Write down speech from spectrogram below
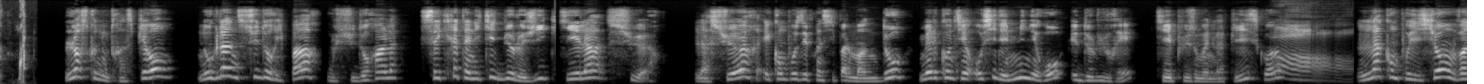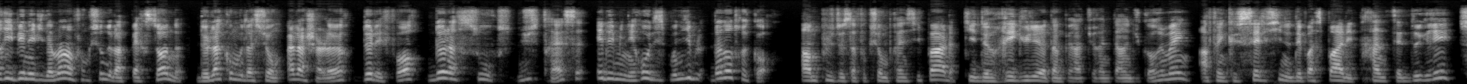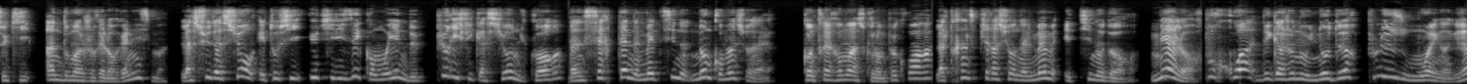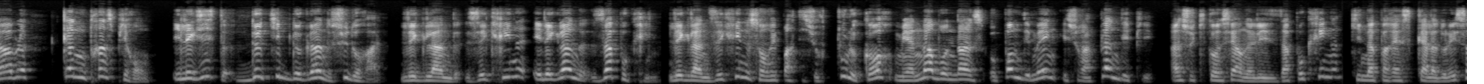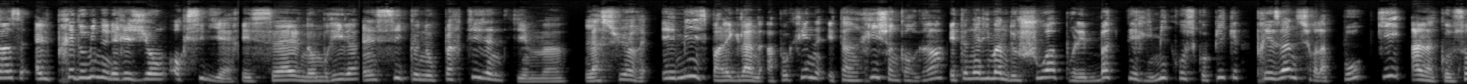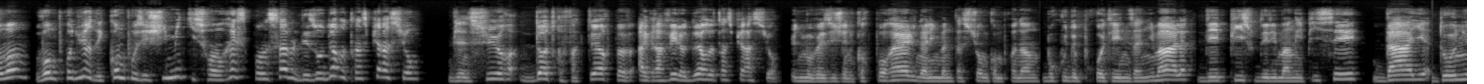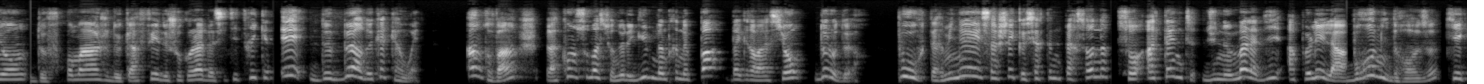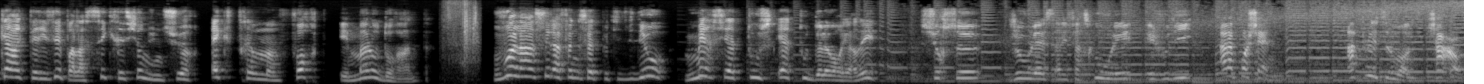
Lorsque nous transpirons, nos glandes sudoripares ou sudorales sécrètent un liquide biologique qui est la sueur. La sueur est composée principalement d'eau, mais elle contient aussi des minéraux et de l'urée, qui est plus ou moins de la pisse, quoi. Oh. La composition varie bien évidemment en fonction de la personne, de l'accommodation à la chaleur, de l'effort, de la source du stress et des minéraux disponibles dans notre corps. En plus de sa fonction principale, qui est de réguler la température interne du corps humain, afin que celle-ci ne dépasse pas les 37 degrés, ce qui endommagerait l'organisme, la sudation est aussi utilisée comme moyen de purification du corps dans certaines médecines non conventionnelles. Contrairement à ce que l'on peut croire, la transpiration en elle-même est inodore. Mais alors, pourquoi dégageons-nous une odeur plus ou moins agréable quand nous transpirons? Il existe deux types de glandes sudorales les glandes écrines et les glandes apocrines. Les glandes écrines sont réparties sur tout le corps, mais en abondance aux pommes des mains et sur la plante des pieds. En ce qui concerne les apocrines, qui n'apparaissent qu'à l'adolescence, elles prédominent les régions auxiliaires, aisselles, nombril, ainsi que nos parties intimes. La sueur émise par les glandes apocrines, étant riche en corps gras, est un aliment de choix pour les bactéries microscopiques présentes sur la peau qui, en la consommant, vont produire des composés chimiques qui seront responsables des odeurs de transpiration. Bien sûr, d'autres facteurs peuvent aggraver l'odeur de transpiration. Une mauvaise hygiène corporelle, une alimentation comprenant beaucoup de protéines animales, d'épices ou d'éléments épicés, d'ail, d'oignons, de fromage, de café, de chocolat, d'acide citrique et de beurre de cacahuète. En revanche, la consommation de légumes n'entraîne pas d'aggravation de l'odeur. Pour terminer, sachez que certaines personnes sont atteintes d'une maladie appelée la bromidrose, qui est caractérisée par la sécrétion d'une sueur extrêmement forte et malodorante. Voilà, c'est la fin de cette petite vidéo. Merci à tous et à toutes de l'avoir regardé. Sur ce, je vous laisse aller faire ce que vous voulez et je vous dis à la prochaine. A plus tout le monde. Ciao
